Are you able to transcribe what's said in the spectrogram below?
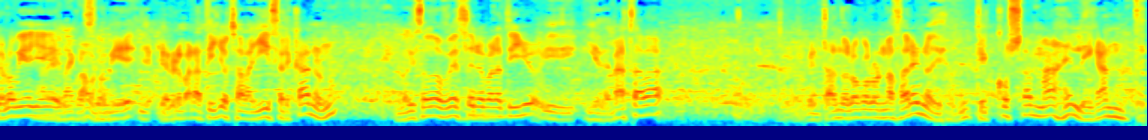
Yo lo vi ayer, sí. lo vi- yo en el baratillo estaba allí cercano, ¿no? Lo hizo dos veces en el baratillo y, y además estaba comentándolo con los nazarenos. Dije, "Uh, qué cosa más elegante,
